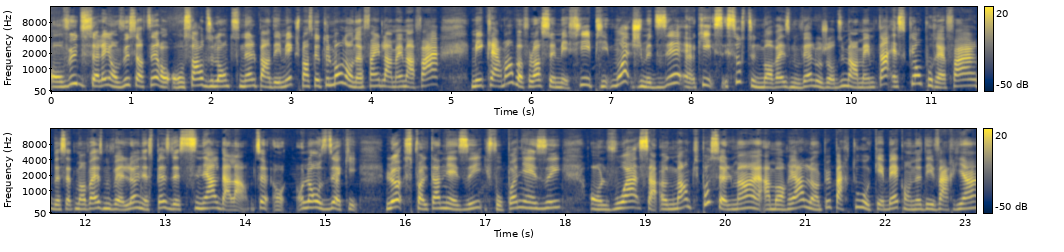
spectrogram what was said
on, veut du soleil, on veut sortir. On, sort du long tunnel pandémique. Je pense que tout le monde, on a faim de la même affaire. Mais clairement, il va falloir se méfier. Puis moi, je me disais, euh, OK, c'est sûr c'est une mauvaise nouvelle aujourd'hui, mais en même temps, est-ce qu'on pourrait faire de cette mauvaise nouvelle-là une espèce de signal d'alarme? là, on se dit, OK, là, c'est pas le temps de niaiser. Il faut pas niaiser. On le voit, ça augmente. Puis pas seulement à Montréal, un peu partout au Québec, on a des variants.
